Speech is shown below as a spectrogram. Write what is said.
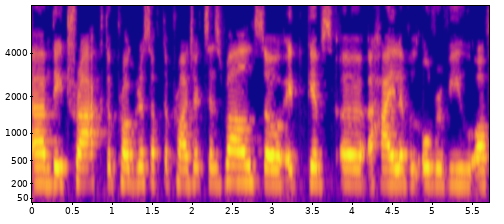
um, they track the progress of the projects as well. So it gives a, a high level overview of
